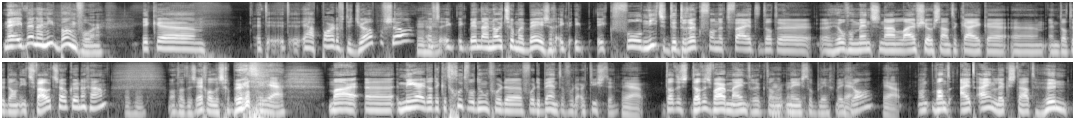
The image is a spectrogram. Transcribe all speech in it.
Nee, ik ben er niet bang voor. Ik, ehm, het, het, ja, part of the job of zo. Mhm. Dus ik, ik ben daar nooit zo mee bezig. Ik, ik, ik voel niet de druk van het feit dat er eh, heel veel mensen naar een live show staan te kijken. ehm, en dat er dan iets fout zou kunnen gaan. Want dat is echt wel eens gebeurd. Ja, Maar eh, meer dat ik het goed wil doen voor de, voor de band en voor de artiesten. ja, Dat is, dat is waar mijn druk dan het meest op ligt, weet Ja. je wel? ja. Want, want uiteindelijk staat hun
